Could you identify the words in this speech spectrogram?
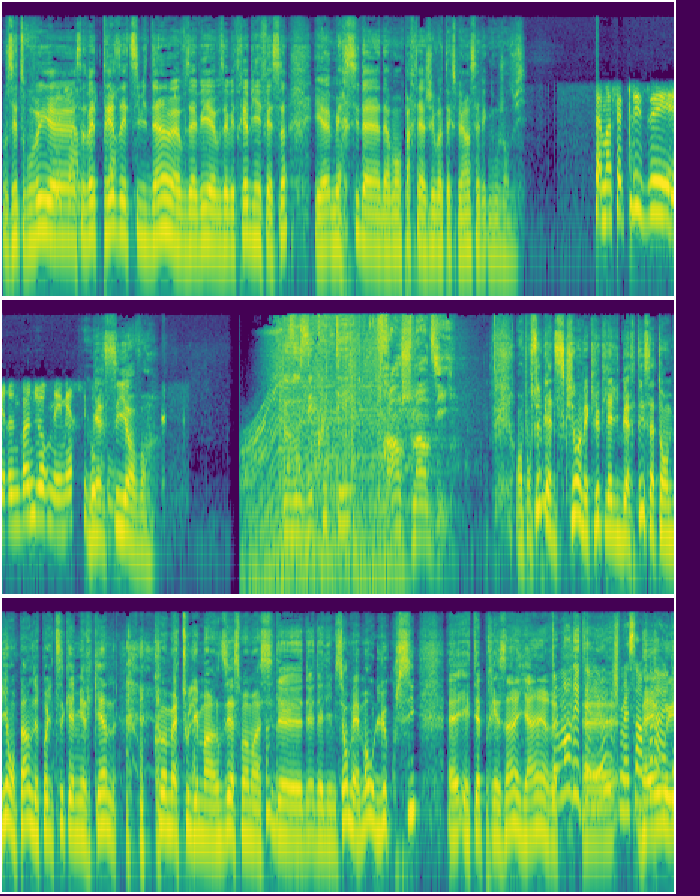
Vous avez trouvé, euh, ça devait être très intimidant. Euh, vous avez, vous avez très bien fait ça. Et euh, merci d'avoir partagé votre expérience avec nous aujourd'hui. Ça m'a fait plaisir. Une bonne journée. Merci beaucoup. Merci. Au revoir. Vous écoutez Franchement dit. On poursuit la discussion avec Luc La Liberté. Ça tombe bien, on parle de politique américaine comme à tous les mardis à ce moment-ci de, de, l'émission. Mais Maud, Luc aussi euh, était présent hier. Tout le monde était là, je me sens ben pas oui.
